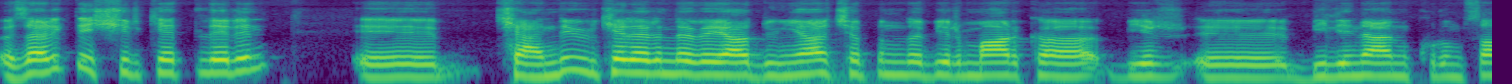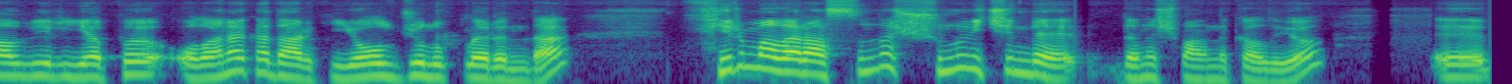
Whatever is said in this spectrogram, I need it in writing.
Özellikle şirketlerin e, kendi ülkelerinde veya dünya çapında bir marka, bir e, bilinen kurumsal bir yapı olana kadar ki yolculuklarında firmalar aslında şunun içinde danışmanlık alıyor. E,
